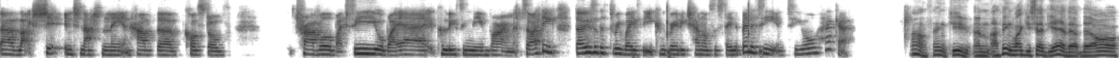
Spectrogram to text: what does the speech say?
uh, like ship internationally and have the cost of travel by sea or by air polluting the environment. So i think those are the three ways that you can really channel sustainability into your hair care Oh, thank you. And I think, like you said, yeah, there, there are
